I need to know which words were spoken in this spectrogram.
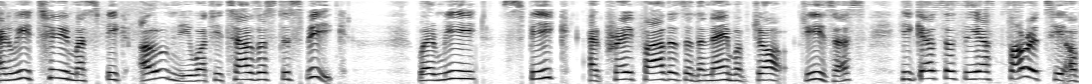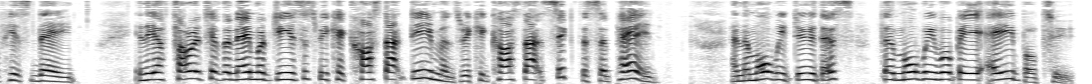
and we too must speak only what He tells us to speak. When we speak and pray Fathers, in the name of Jesus, He gives us the authority of His name. In the authority of the name of Jesus, we can cast out demons, we can cast out sickness and pain. And the more we do this, the more we will be able to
